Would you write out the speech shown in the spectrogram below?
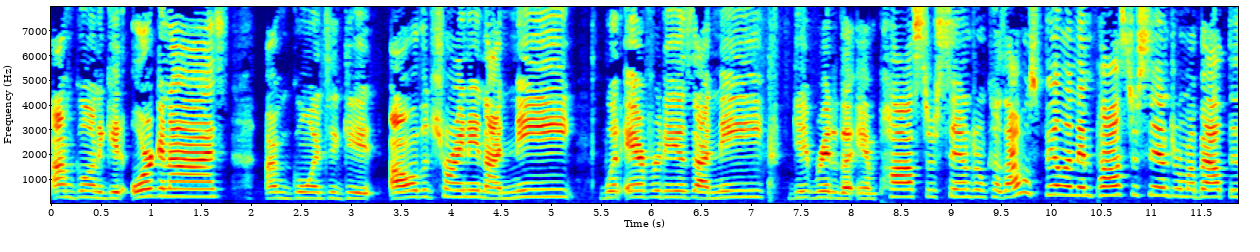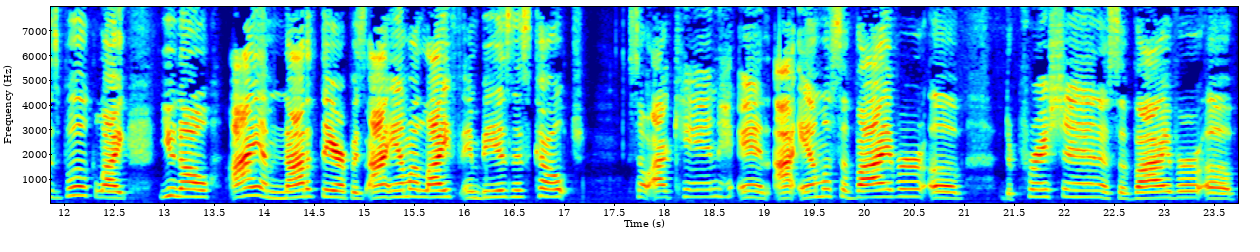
I'm going to get organized. I'm going to get all the training I need, whatever it is I need. Get rid of the imposter syndrome because I was feeling imposter syndrome about this book. Like, you know, I am not a therapist, I am a life and business coach. So I can, and I am a survivor of depression, a survivor of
